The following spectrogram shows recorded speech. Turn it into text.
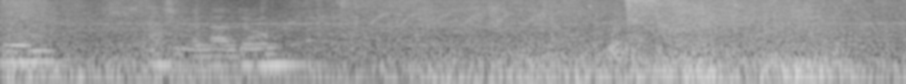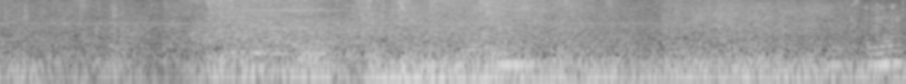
Bum. Idziemy na dół. Dziękuję.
